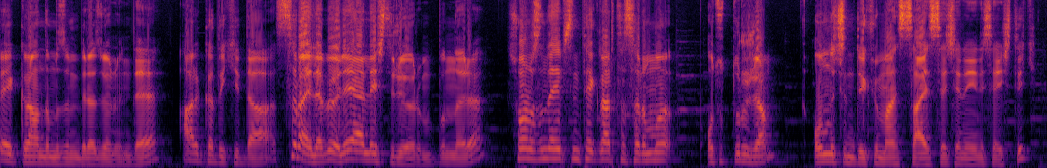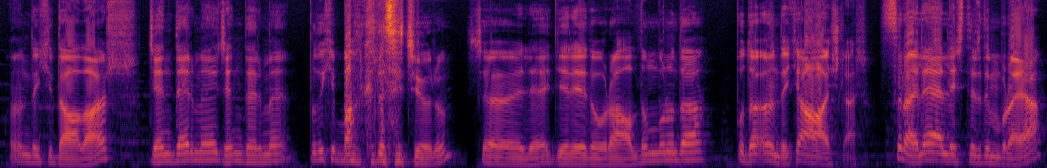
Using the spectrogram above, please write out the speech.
background'ımızın biraz önünde. Arkadaki dağ sırayla böyle yerleştiriyorum bunları. Sonrasında hepsini tekrar tasarımı oturtturacağım. Onun için document size seçeneğini seçtik. Öndeki dağlar. Cenderme, cenderme. Buradaki bankı da seçiyorum. Şöyle geriye doğru aldım bunu da. Bu da öndeki ağaçlar. Sırayla yerleştirdim buraya.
